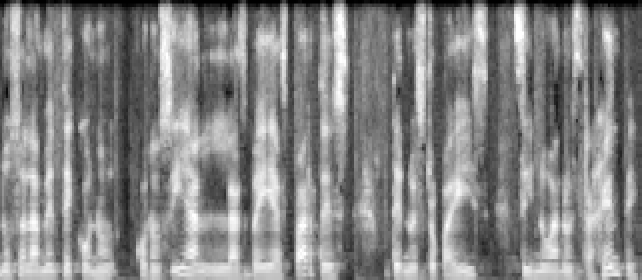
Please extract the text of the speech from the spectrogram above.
no solamente conocían las bellas partes de nuestro país, sino a nuestra gente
